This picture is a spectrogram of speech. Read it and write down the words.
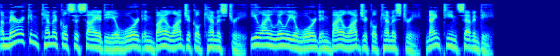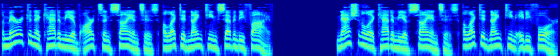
American Chemical Society Award in Biological Chemistry Eli Lilly Award in Biological Chemistry, 1970 American Academy of Arts and Sciences elected 1975 National Academy of Sciences elected 1984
